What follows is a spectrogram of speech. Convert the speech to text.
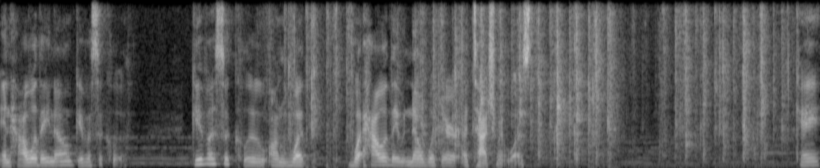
And how will they know? Give us a clue. Give us a clue on what what how they would know what their attachment was. Okay.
